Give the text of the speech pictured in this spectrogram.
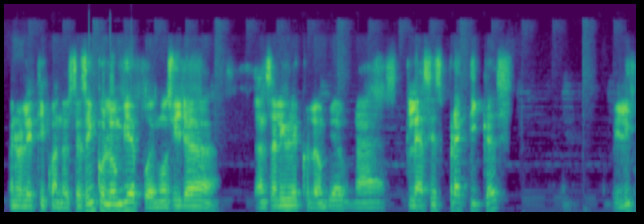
Bueno, Leti, cuando estés en Colombia podemos ir a Danza Libre Colombia, unas clases prácticas Billy.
